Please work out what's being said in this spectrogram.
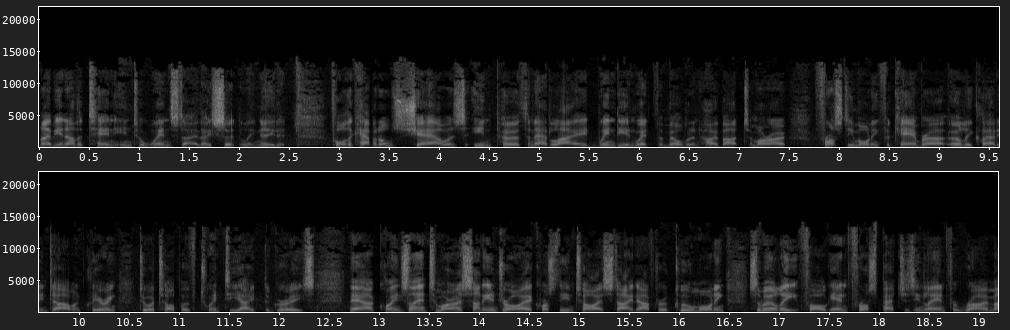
maybe another 10 into Wednesday. They certainly need it. For the capitals, showers in Perth and Adelaide, windy and wet for Melbourne and Hobart tomorrow, frosty morning for Canberra, early cloud in Darwin, clearing to a top of 28 degrees. Now, Queensland tomorrow, sunny and dry across the entire state after a cool morning. Some early fog and frost patches inland for Roma.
